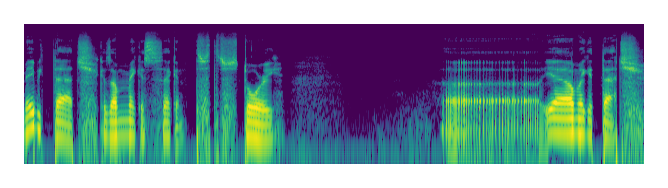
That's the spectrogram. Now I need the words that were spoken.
Maybe thatch, because I'm gonna make a second story. Uh, yeah, I'll make it thatch.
